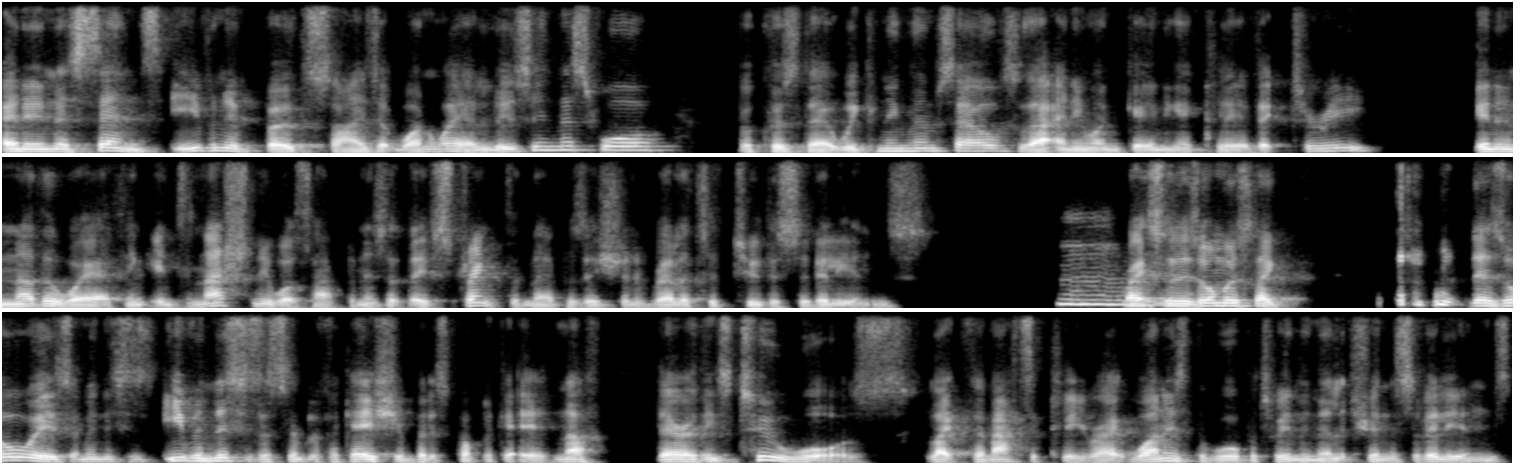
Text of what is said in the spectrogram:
and in a sense, even if both sides, at one way, are losing this war because they're weakening themselves without anyone gaining a clear victory. In another way, I think internationally, what's happened is that they've strengthened their position relative to the civilians. Mm-hmm. Right. So there's almost like there's always, I mean, this is even this is a simplification, but it's complicated enough. There are these two wars, like thematically, right? One is the war between the military and the civilians,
